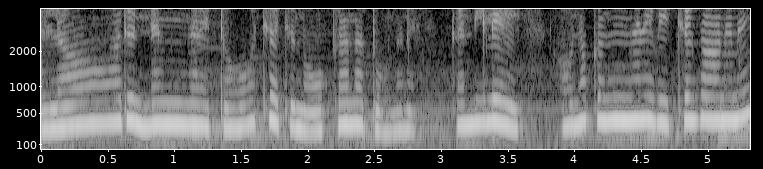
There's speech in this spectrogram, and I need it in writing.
എല്ലാവരും എന്നെ ഇങ്ങനെ ടോച്ച് വെച്ച് നോക്കാന്നാ തോന്നണേ. കണ്ടില്ലേ അവനൊക്കെ ഇങ്ങനെ വെച്ച കാണണേ.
